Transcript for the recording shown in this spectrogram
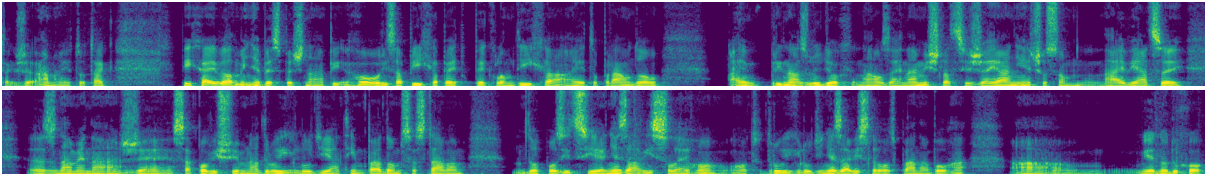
Takže áno, je to tak. Pícha je veľmi nebezpečná. Hovorí sa pícha peklom dýcha a je to pravdou. Aj pri nás ľuďoch naozaj namýšľať si, že ja niečo som najviacej, e, znamená, že sa povyšujem na druhých ľudí a tým pádom sa stávam do pozície nezávislého od druhých ľudí, nezávislého od Pána Boha a jednoducho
